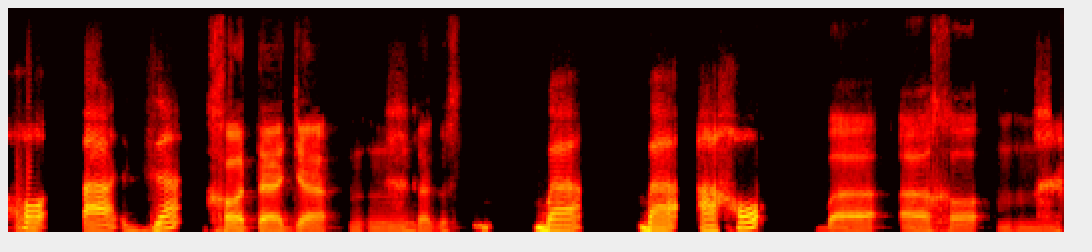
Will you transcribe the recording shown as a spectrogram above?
khotaja, Khotaja, bagus. ba ba'aho, Ba'akho, mhm.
